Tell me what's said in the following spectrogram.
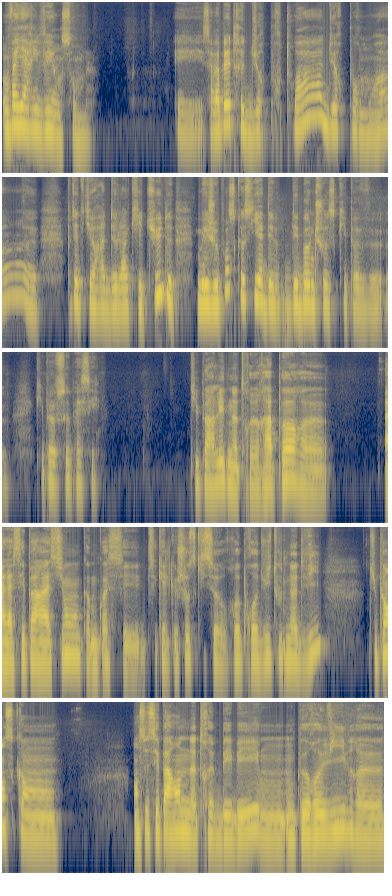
on va y arriver ensemble. Et ça va peut-être être dur pour toi, dur pour moi, euh, peut-être qu'il y aura de l'inquiétude, mais je pense qu'aussi il y a des, bonnes choses qui peuvent, euh, qui peuvent se passer. Tu parlais de notre rapport à la séparation, comme quoi c'est quelque chose qui se reproduit toute notre vie. Tu penses qu'en en se séparant de notre bébé, on, peut revivre euh,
